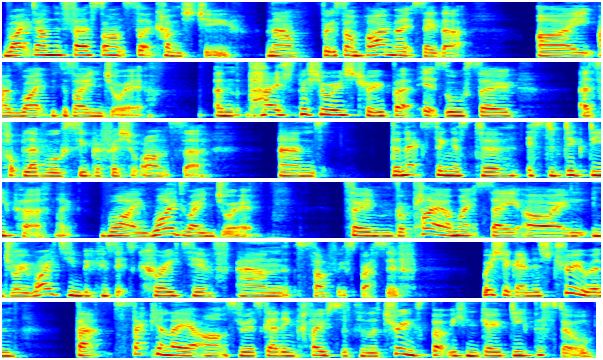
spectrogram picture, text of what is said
Write down the first answer that comes to you. Now, for example, I might say that I, I write because I enjoy it. And that is for sure is true, but it's also a top level superficial answer. And the next thing is to is to dig deeper. Like why? Why do I enjoy it? So in reply, I might say, oh, I enjoy writing because it's creative and self-expressive, which again is true. And that second layer answer is getting closer to the truth, but we can go deeper still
